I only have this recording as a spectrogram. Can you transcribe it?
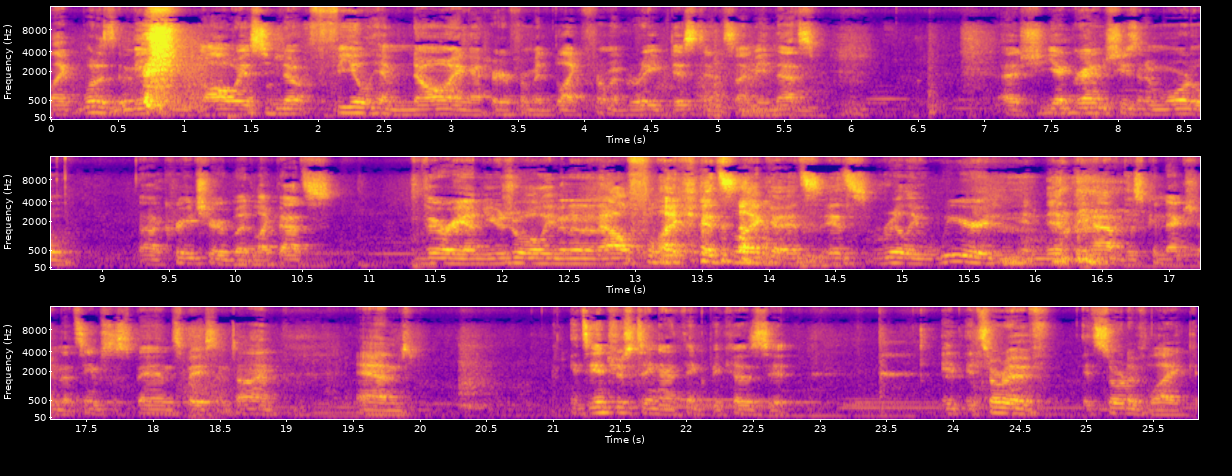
like what does it mean always you know feel him gnawing at her from a like from a great distance? I mean that's uh, she, yeah. Granted, she's an immortal uh, creature, but like that's very unusual even in an elf. Like it's like it's it's really weird, and, yet they have this connection that seems to span space and time, and it's interesting. I think because it it, it sort of it's sort of like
